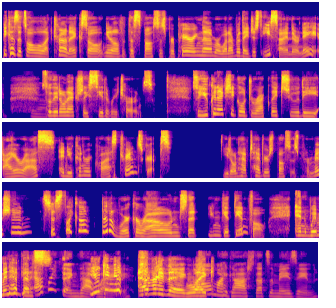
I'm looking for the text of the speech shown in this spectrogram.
because it's all electronic. So, you know, if the spouse is preparing them or whatever, they just e sign their name. So they don't actually see the returns. So you can actually go directly to the IRS and you can request transcripts. You don't have to have your spouse's permission. It's just like a little workaround that you can get the info. And women have been everything that you way. can get everything. Like oh my gosh, that's amazing.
